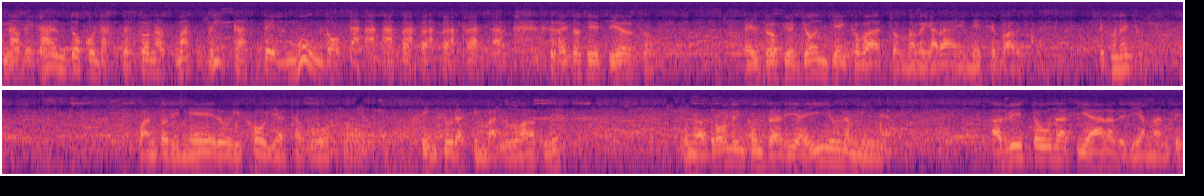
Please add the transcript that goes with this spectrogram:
navegando con las personas más ricas del mundo. Eso sí es cierto. El propio John Jacob Astor navegará en ese barco. Es un hecho. Cuánto dinero y joyas a. Pinturas invaluables. Un ladrón encontraría ahí una mina. ¿Has visto una tiara de diamantes?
